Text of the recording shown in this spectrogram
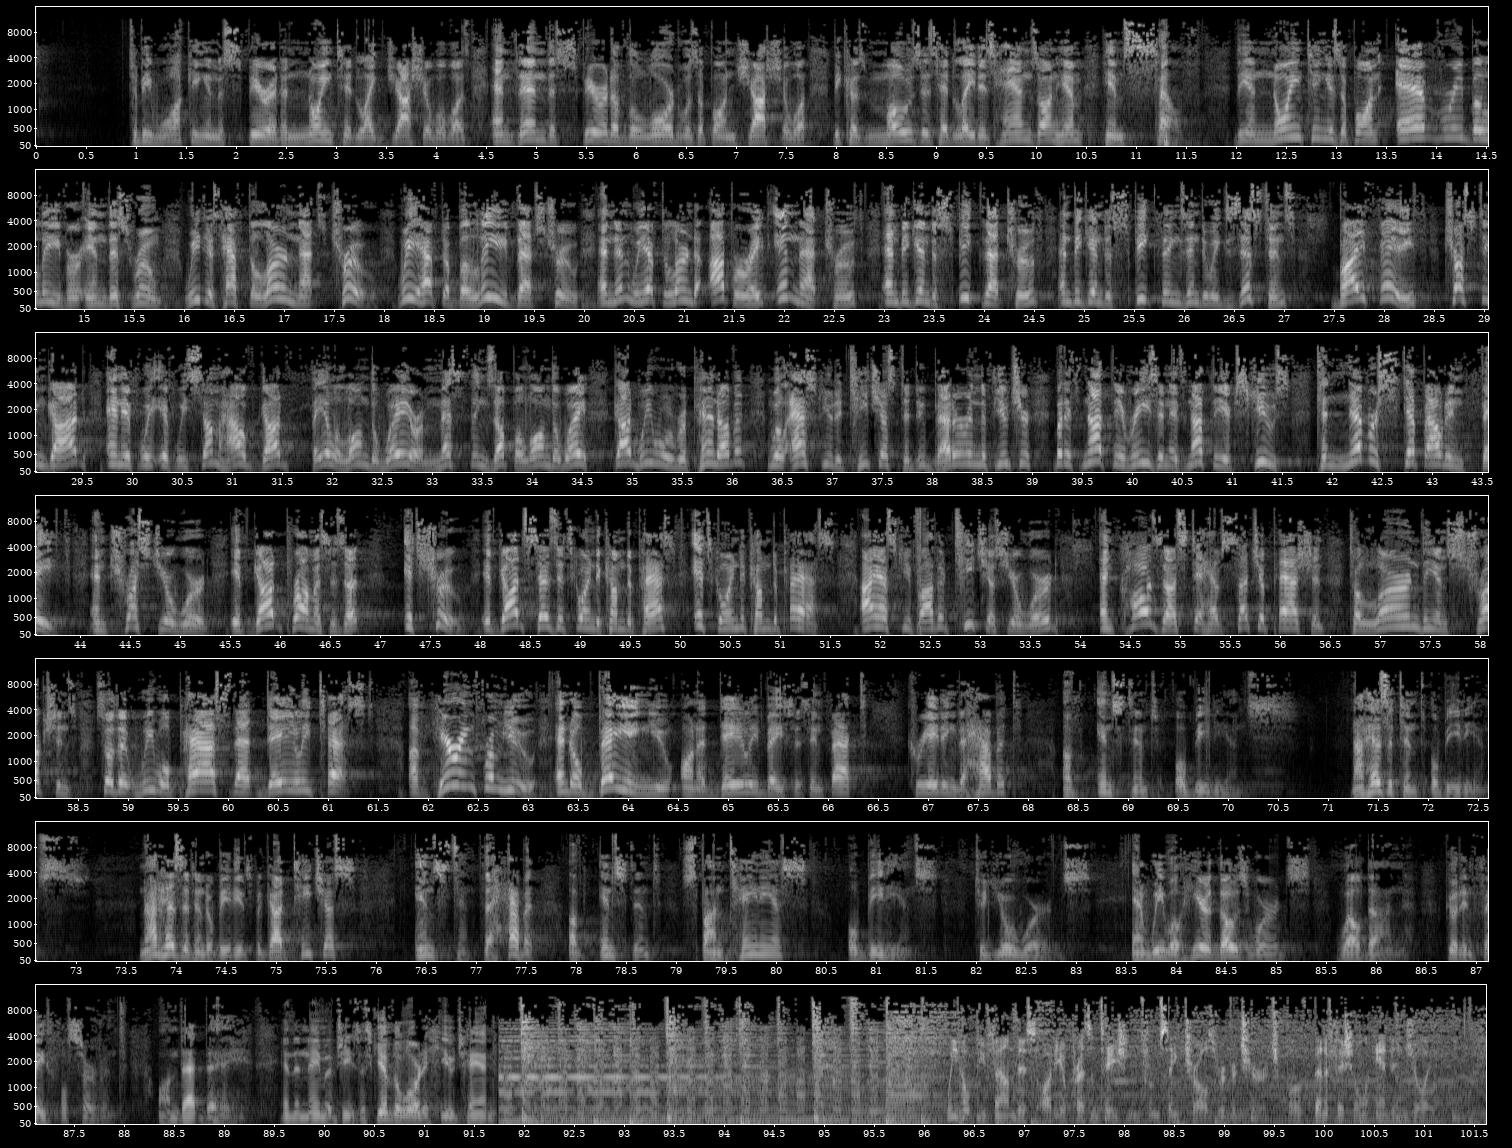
to be walking in the Spirit, anointed like Joshua was. And then the Spirit of the Lord was upon Joshua because Moses had laid his hands on him himself. The anointing is upon every believer in this room. We just have to learn that's true. We have to believe that's true. And then we have to learn to operate in that truth and begin to speak that truth and begin to speak things into existence by faith, trusting God, and if we, if we somehow, God, fail along the way or mess things up along the way, God, we will repent of it. We'll ask you to teach us to do better in the future, but it's not the reason, it's not the excuse to never step out in faith and trust your word. If God promises it, it's true. If God says it's going to come to pass, it's going to come to pass. I ask you, Father, teach us your word and cause us to have such a passion to learn the instructions so that we will pass that daily test of hearing from you and obeying you on a daily basis. In fact, creating the habit of instant obedience. Not hesitant obedience. Not hesitant obedience, but God teach us instant, the habit of instant, spontaneous obedience to your words and we will hear those words, well done, good and faithful servant, on that day in the name of Jesus. Give the Lord a huge hand. We hope you found this audio presentation from St. Charles River Church both beneficial and enjoyable.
